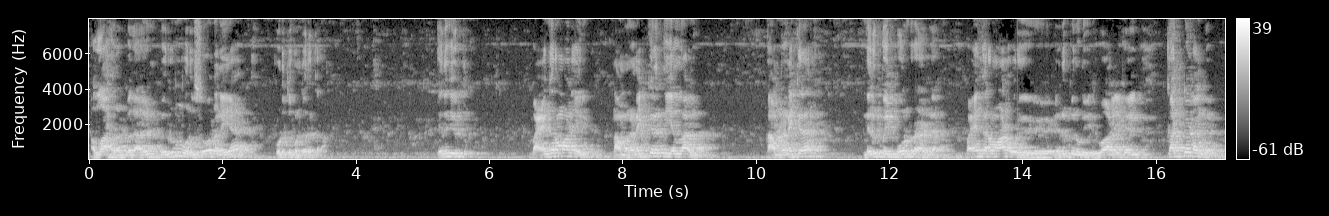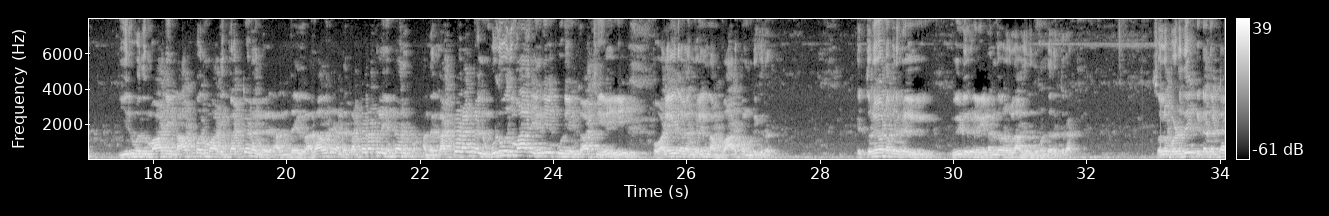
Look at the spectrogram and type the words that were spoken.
அல்லாஹ் ரபுல்லாலும் பெரும் ஒரு சோதனையை கொடுத்து கொண்டு இருக்கிறான் தெரிஞ்சுக்கிட்டு பயங்கரமான இருக்கு நாம் நினைக்கிற தீயெல்லாம் இல்லை. நாம் நினைக்கிற நெருப்பை போன்ற அல்ல. பயங்கரமான ஒரு நெருப்பினுடைய ஜுவாலைகள் கட்டடங்கள் இருபது மாடி நாற்பது மாடி கட்டடங்கள். அந்த அதாவது அந்த கட்டடத்தில் என்ன இருக்கும்? அந்த கட்டடங்கள் முழுவதுமாக எரியக்கூடிய காட்சியை வலைதளங்களில் நாம் பார்க்க முடிகிறது. எத்தனையோ நபர்கள் வீடுகளை இழந்தவர்களாக இருந்து கொண்டிருக்கிறார்கள் சொல்லப்படுது கிட்டத்தட்ட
